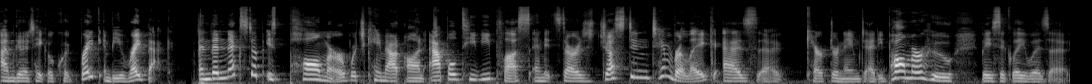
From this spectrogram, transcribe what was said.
I'm going to take a quick break and be right back. And then next up is Palmer, which came out on Apple TV Plus, and it stars Justin Timberlake as a character named Eddie Palmer, who basically was a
